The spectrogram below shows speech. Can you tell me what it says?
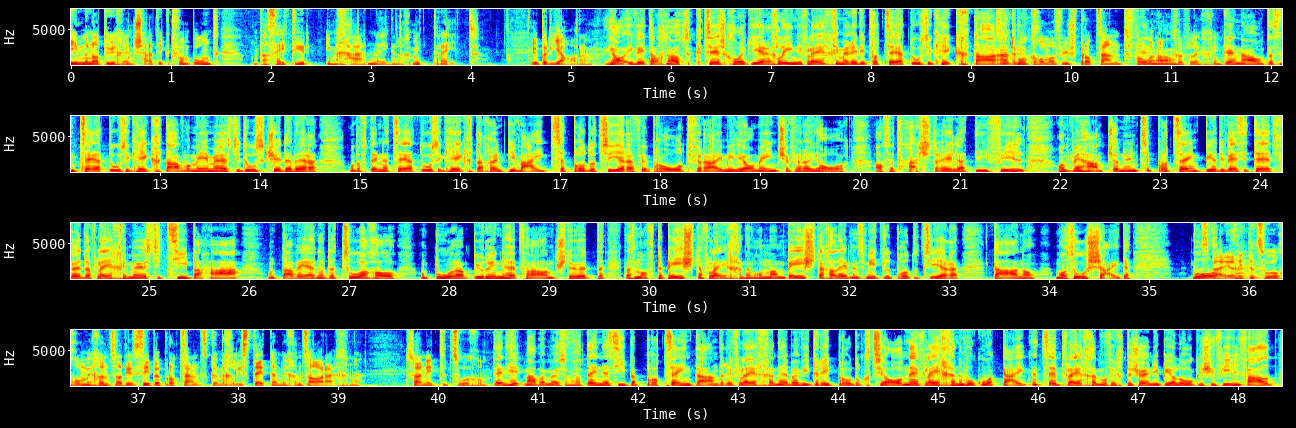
immer natürlich entschädigt vom Bund. Und das habt ihr im Kern eigentlich mitgetragen. Über Jahre. Ja, ich will auch noch zuerst korrigieren, kleine Fläche. Wir reden von 10'000 Hektaren. Also 3,5 Prozent von genau, der Ackerfläche. Genau, das sind 10'000 Hektar, die mehr müssten ausgeschieden werden. Und auf diesen 10'000 Hektar könnte Weizen produzieren für Brot für eine Million Menschen für ein Jahr. Also das ist relativ viel. Und wir haben schon 19 Prozent Biodiversitätsförderfläche, wir müssen 7 haben. Und da wäre noch dazugekommen. Und Bauern und Bäuerinnen haben vor allem gestört, dass man auf den besten Flächen, wo man am besten Lebensmittel produzieren kann, da noch muss ausscheiden muss. Das wäre ja nicht dazugekommen. Wir können so die 7 Prozent, gehen wir ein bisschen Detail, wir können es anrechnen. Das wäre nicht dazugekommen. Dann hätte man aber müssen von diesen 7 Prozent andere Flächen eben wieder in Produktion nehmen. Flächen, die gut geeignet sind, Flächen, die vielleicht eine schöne biologische Vielfalt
